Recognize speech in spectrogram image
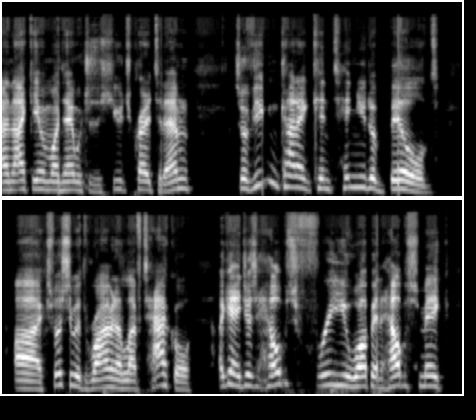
in that game in hand, which is a huge credit to them. So if you can kind of continue to build, uh, especially with Raimann at left tackle, again, it just helps free you up and helps make –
